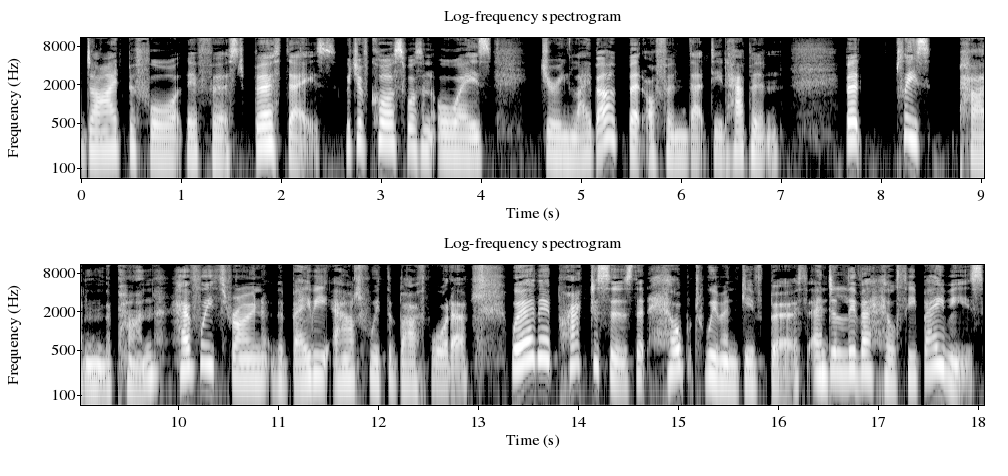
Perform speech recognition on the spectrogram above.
died before their first birthdays, which of course wasn't always during labour, but often that did happen. But please pardon the pun, have we thrown the baby out with the bathwater? Were there practices that helped women give birth and deliver healthy babies?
